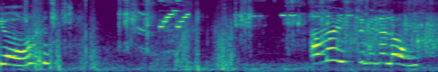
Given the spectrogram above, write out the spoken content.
Yo. Ama üstü güzel olmuş.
